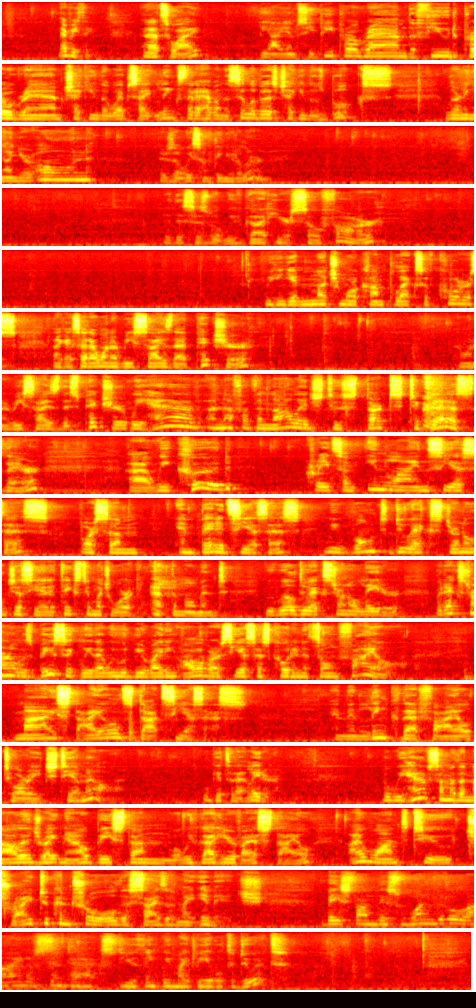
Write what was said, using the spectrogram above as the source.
everything. And that's why the IMCP program, the Feud program, checking the website links that I have on the syllabus, checking those books, learning on your own, there's always something new to learn. But this is what we've got here so far. We can get much more complex, of course. Like I said, I want to resize that picture. I want to resize this picture. We have enough of the knowledge to start to get us there. Uh, we could create some inline CSS or some embedded CSS. We won't do external just yet. It takes too much work at the moment. We will do external later. But external is basically that we would be writing all of our CSS code in its own file, mystyles.css, and then link that file to our HTML. We'll get to that later. But we have some of the knowledge right now based on what we've got here via style. I want to try to control the size of my image. Based on this one little line of syntax, do you think we might be able to do it?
